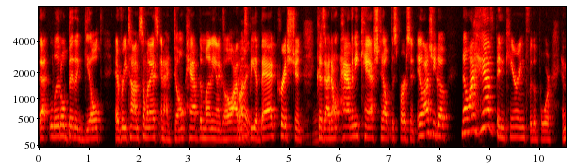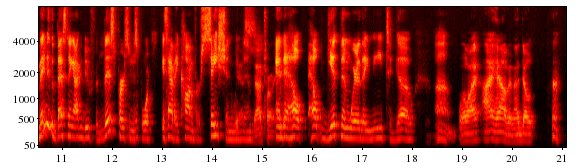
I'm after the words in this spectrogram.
that little bit of guilt every time someone asks, and I don't have the money. And I go, oh, I must be a bad Christian mm-hmm. because I don't have any cash to help this person. It allows you to go, no, I have been caring for the poor. And maybe the best thing I can do for this person who's mm-hmm. poor is have a conversation with Yes. them That's right. and to help help get them where they need to go. Mm-hmm. Um, Well, I, I have, and I don't.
